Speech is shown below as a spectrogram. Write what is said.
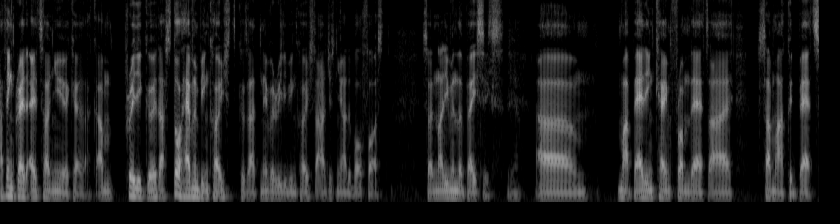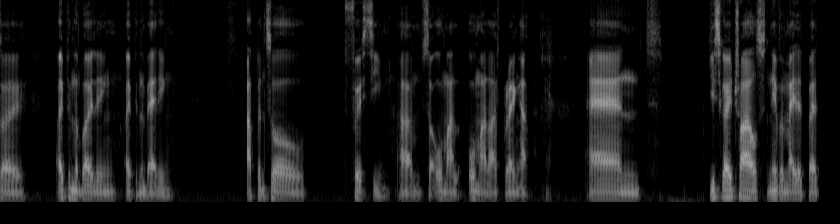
I think grade eight, I knew, okay, like, I'm pretty good. I still haven't been coached because I'd never really been coached. I just knew how to bowl fast. So not even the basics. Yeah. Um, my batting came from that. I somehow could bat. So open the bowling, open the batting, up until first team. Um, so all my all my life growing up, and used to go to trials, never made it. But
